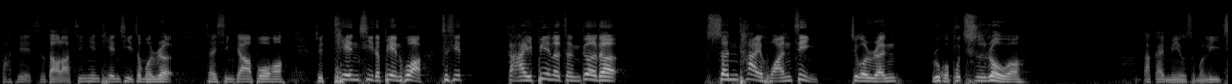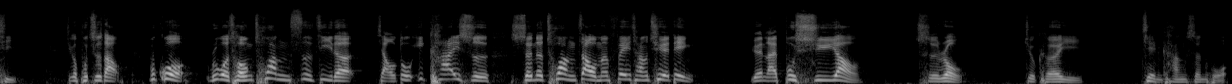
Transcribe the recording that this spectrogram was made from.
大家也知道了。今天天气这么热，在新加坡哈，所以天气的变化，这些改变了整个的生态环境。结果人如果不吃肉哦，大概没有什么力气。这个不知道。不过，如果从创世纪的角度，一开始神的创造，我们非常确定，原来不需要吃肉就可以健康生活。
